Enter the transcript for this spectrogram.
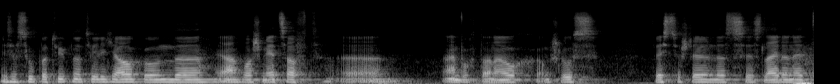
ist ein super Typ natürlich auch und äh, ja, war schmerzhaft, äh, einfach dann auch am Schluss festzustellen, dass es leider nicht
